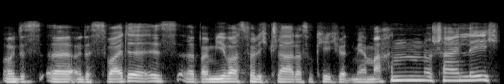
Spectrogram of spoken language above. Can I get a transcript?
und, das, äh, und das Zweite ist, äh, bei mir war es völlig klar, dass, okay, ich werde mehr machen wahrscheinlich,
